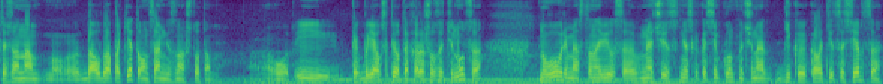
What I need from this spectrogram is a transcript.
То есть он нам э, дал два пакета, он сам не знал, что там. Вот. И как бы я успел так хорошо затянуться, но вовремя остановился. У меня через несколько секунд начинает дико колотиться сердце.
